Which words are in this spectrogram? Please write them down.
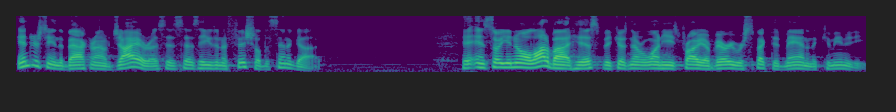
interesting in the background of Jairus is it says he's an official of the synagogue. And so you know a lot about his because, number one, he's probably a very respected man in the community.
